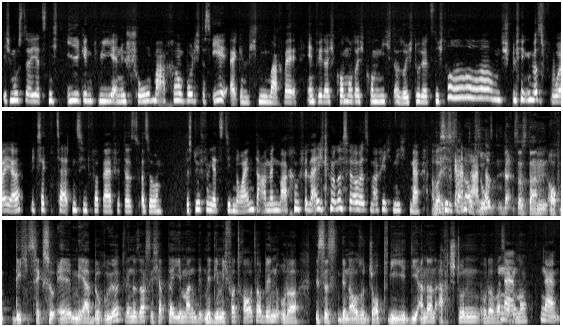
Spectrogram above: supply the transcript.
ich muss da jetzt nicht irgendwie eine Show machen, obwohl ich das eh eigentlich nie mache, weil entweder ich komme oder ich komme nicht, also ich tue da jetzt nicht, oh, und ich spiele irgendwas vor, ja. Wie gesagt, die Zeiten sind vorbei für das, also das dürfen jetzt die neuen Damen machen vielleicht oder so, aber das mache ich nicht mehr. Aber das ist, ist es dann auch anders. so, dass das dann auch dich sexuell mehr berührt, wenn du sagst, ich habe da jemanden, mit dem ich vertrauter bin? Oder ist das genauso Job wie die anderen acht Stunden oder was nein, auch immer? Nein.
